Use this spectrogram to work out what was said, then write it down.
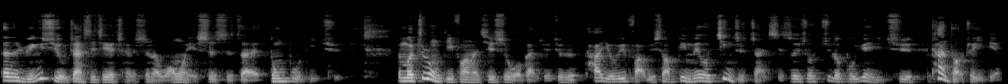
但是允许有战旗这些城市呢，往往也是是在东部地区。那么这种地方呢，其实我感觉就是它由于法律上并没有禁止战旗，所以说俱乐部愿意去探讨这一点。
